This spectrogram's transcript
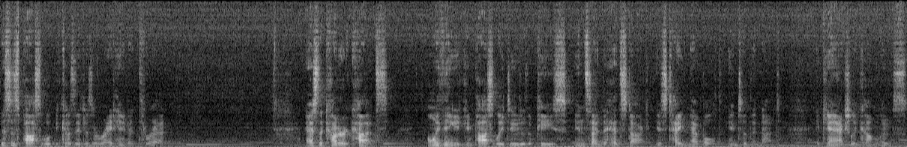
This is possible because it is a right-handed thread. As the cutter cuts, the only thing it can possibly do to the piece inside the headstock is tighten that bolt into the nut. It can't actually come loose.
